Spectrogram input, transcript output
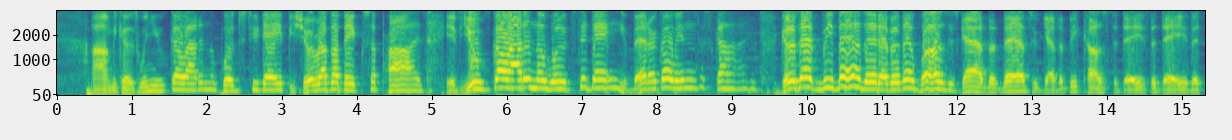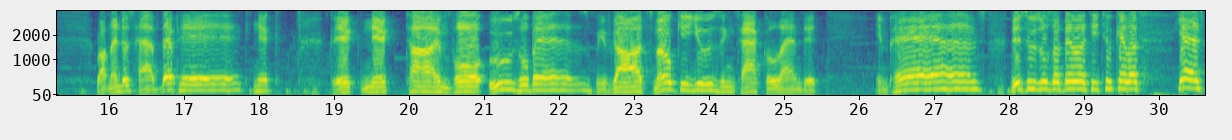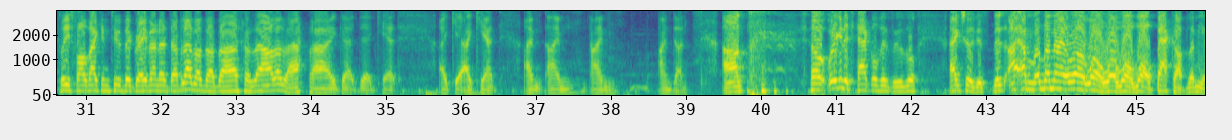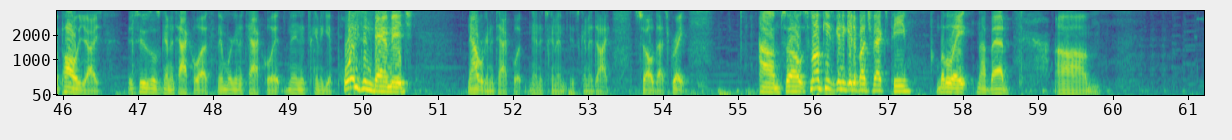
Um, because when you go out in the woods today, be sure of a big surprise. If you go out in the woods today, you better go in disguise. Cause every bear that ever there was is gathered there together because today's the day that Rotmenders have their picnic. Picnic Time for Oozle Bears. We've got Smokey using tackle and it impairs this Oozle's ability to kill us. Yes, please fall back into the grave and uh, blah blah blah blah blah la la la. I got, dead. can't, I can't, I can't. I'm, I'm, I'm, I'm done. Um, so we're gonna tackle this Oozle. Actually, this, this, I, I'm, let me, whoa, whoa, whoa, whoa, whoa, back up. Let me apologize. This Oozle's gonna tackle us. Then we're gonna tackle it. Then it's gonna get poison damage. Now we're gonna tackle it, and it's gonna, it's gonna die. So that's great. Um, so Smokey's gonna get a bunch of XP. Level eight, not bad. Um,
